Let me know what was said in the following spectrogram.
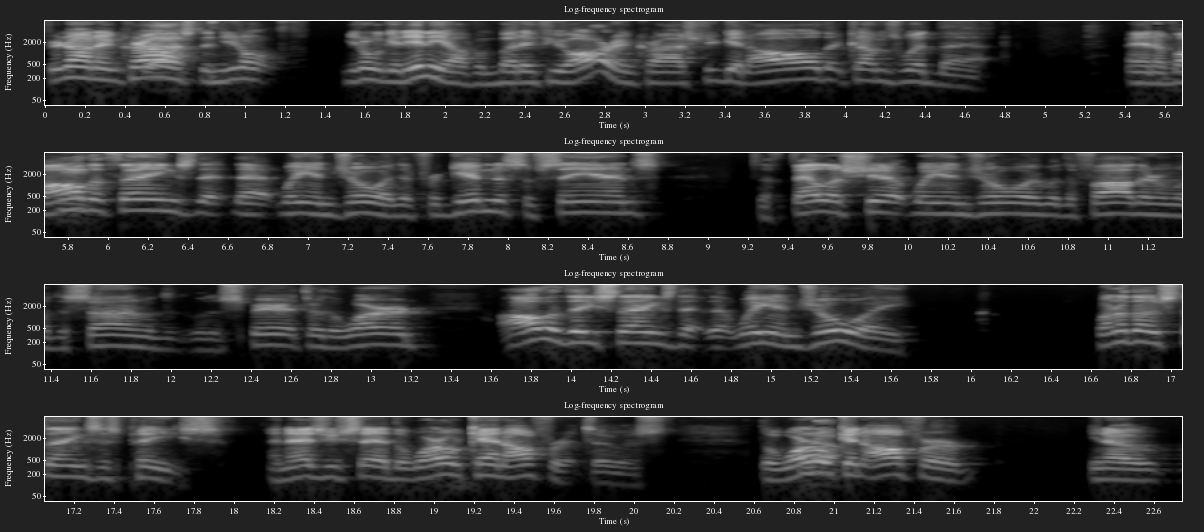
If you're not in Christ, right. then you don't you don't get any of them. But if you are in Christ, you get all that comes with that. And of mm-hmm. all the things that, that we enjoy, the forgiveness of sins, the fellowship we enjoy with the Father and with the Son, with the, with the Spirit through the Word, all of these things that, that we enjoy, one of those things is peace. And as you said, the world can't offer it to us. The world can offer, you know,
